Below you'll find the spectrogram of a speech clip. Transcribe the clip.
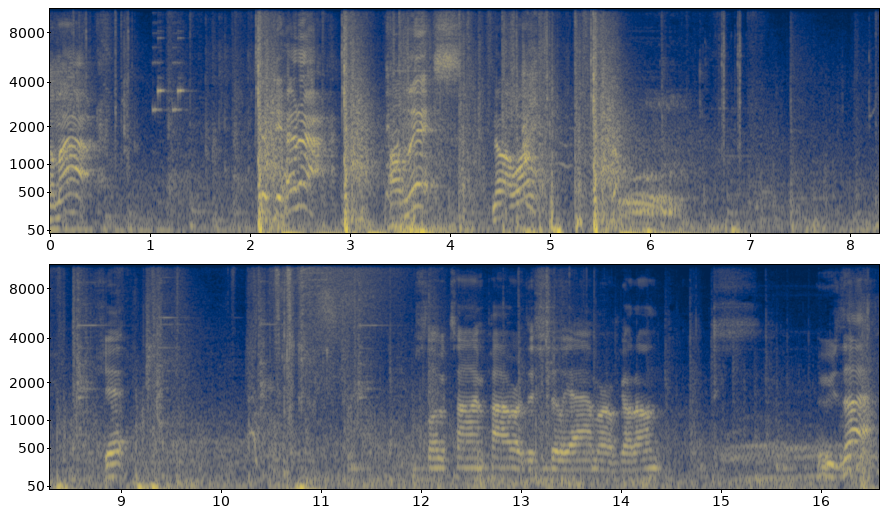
Come out! Stick your head out! On this! No, I won't. Shit. Slow time power of this silly armor I've got on. Who's that?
